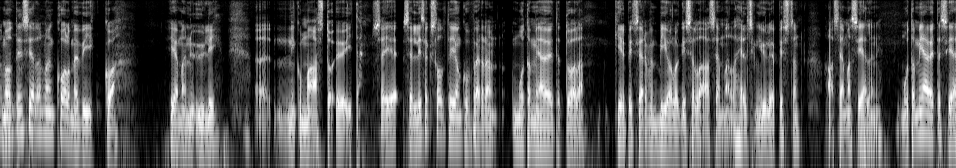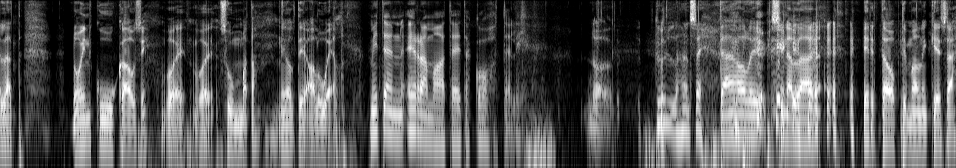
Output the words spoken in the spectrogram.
Me oltiin siellä noin kolme viikkoa, hieman yli äh, niin kuin maastoöitä. Se, sen lisäksi oltiin jonkun verran muutamia öitä tuolla Kilpisjärven biologisella asemalla, Helsingin yliopiston asema siellä, niin muutamia öitä siellä, että noin kuukausi voi, voi summata, niin oltiin alueella. Miten erämaa teitä kohteli? No kyllähän se. Tämä oli sinällään erittäin optimaalinen kesä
